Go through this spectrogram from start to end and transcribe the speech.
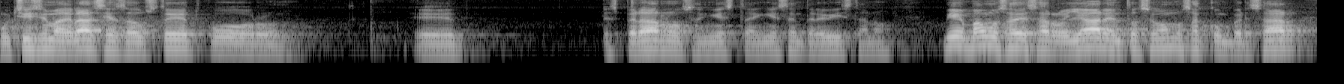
Muchísimas gracias a usted por eh, esperarnos en esta, en esta entrevista. ¿no? Bien, vamos a desarrollar, entonces vamos a conversar.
